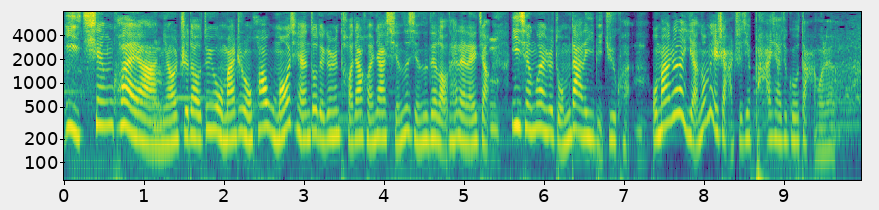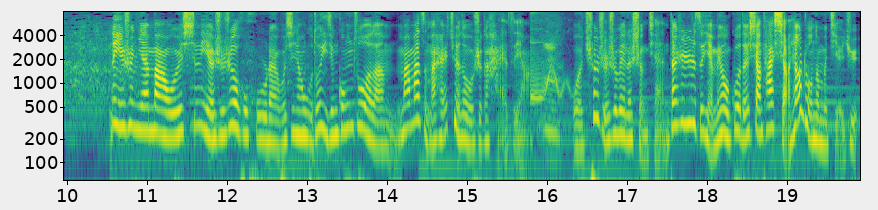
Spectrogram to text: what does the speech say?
一千块呀！你要知道，对于我妈这种花五毛钱都得跟人讨价还价、寻思寻思的老太太来讲，一千块是多么大的一笔巨款。我妈这眼都没眨，直接啪一下就给我打过来了。那一瞬间吧，我心里也是热乎乎的。我心想，我都已经工作了，妈妈怎么还觉得我是个孩子呀？我确实是为了省钱，但是日子也没有过得像她想象中那么拮据。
